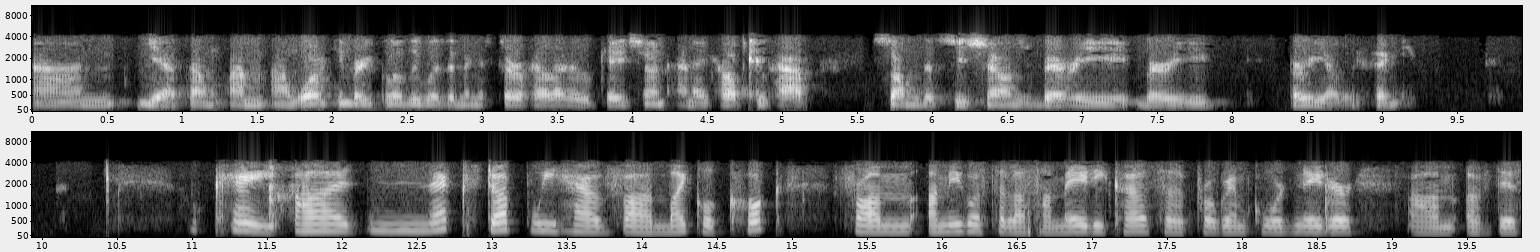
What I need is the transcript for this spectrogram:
And yes, I'm working very closely with the Minister of Health and Education, and I hope to have some decisions very very very early. Thank you. Okay. Next up, we have Michael Cook from Amigos de las Americas, a program coordinator um, of this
